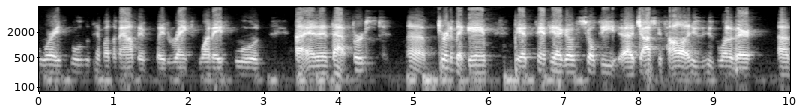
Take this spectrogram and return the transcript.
4A schools with him on the mound. They've played ranked 1A schools. Uh, and in that first uh, tournament game, they had Santiago Schulte, uh, Josh Catala, who's, who's one of their um,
